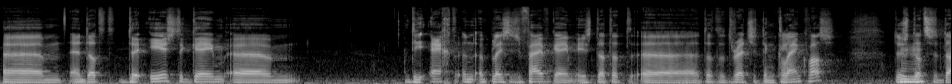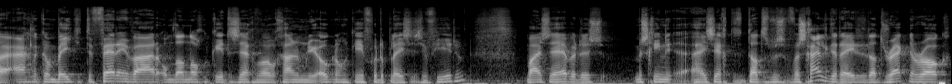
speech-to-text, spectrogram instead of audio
Ehm, en dat de eerste game ehm, die echt een, een PlayStation 5 game is, dat het, eh, dat het Ratchet Clank was. Dus Mhm. dat ze daar eigenlijk een beetje te ver in waren om dan nog een keer te zeggen: "Wel, we gaan hem nu ook nog een keer voor de PlayStation 4 doen. Maar ze hebben dus misschien, hij zegt dat is waarschijnlijk de reden dat Ragnarok,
